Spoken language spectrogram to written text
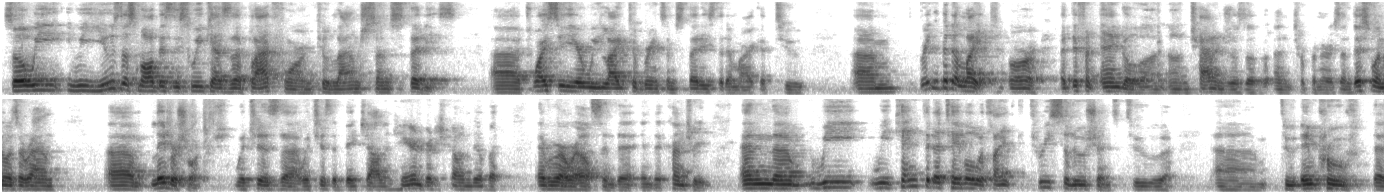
So we, we use the Small Business Week as a platform to launch some studies. Uh, twice a year, we like to bring some studies to the market to um, bring a bit of light or a different angle on, on challenges of entrepreneurs. And this one was around um, labor shortage, which is uh, which is a big challenge here in British Columbia, but everywhere else in the in the country. And um, we we came to the table with like three solutions to um, to improve the,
